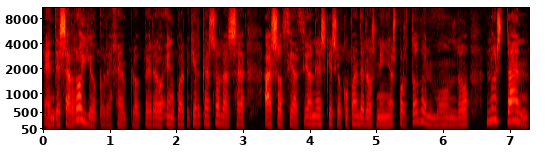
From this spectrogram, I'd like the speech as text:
en desarrollo, por ejemplo, pero en cualquier caso las asociaciones que se ocupan de los niños por todo el mundo no están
